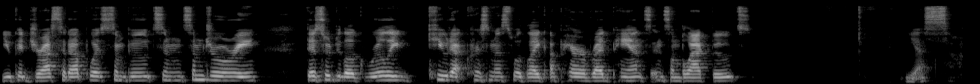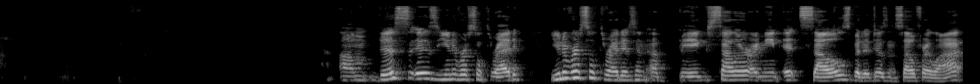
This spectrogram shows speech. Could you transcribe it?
You could dress it up with some boots and some jewelry. This would look really cute at Christmas with like a pair of red pants and some black boots. Yes. Um, this is Universal Thread. Universal Thread isn't a big seller. I mean, it sells, but it doesn't sell for a lot.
